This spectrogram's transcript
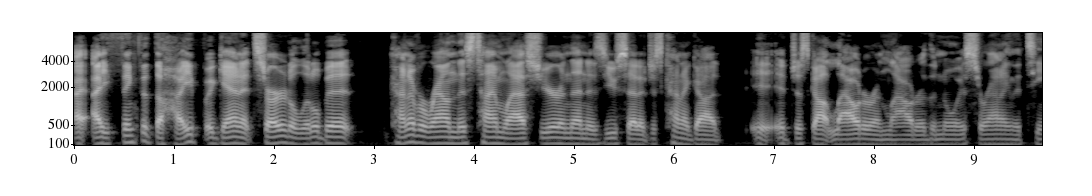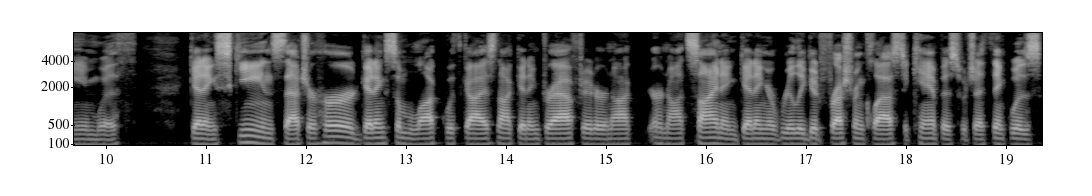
I, I think that the hype again, it started a little bit kind of around this time last year, and then as you said, it just kind of got it, it just got louder and louder. The noise surrounding the team with getting Skenes, Thatcher Hurd, getting some luck with guys not getting drafted or not or not signing, getting a really good freshman class to campus, which I think was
